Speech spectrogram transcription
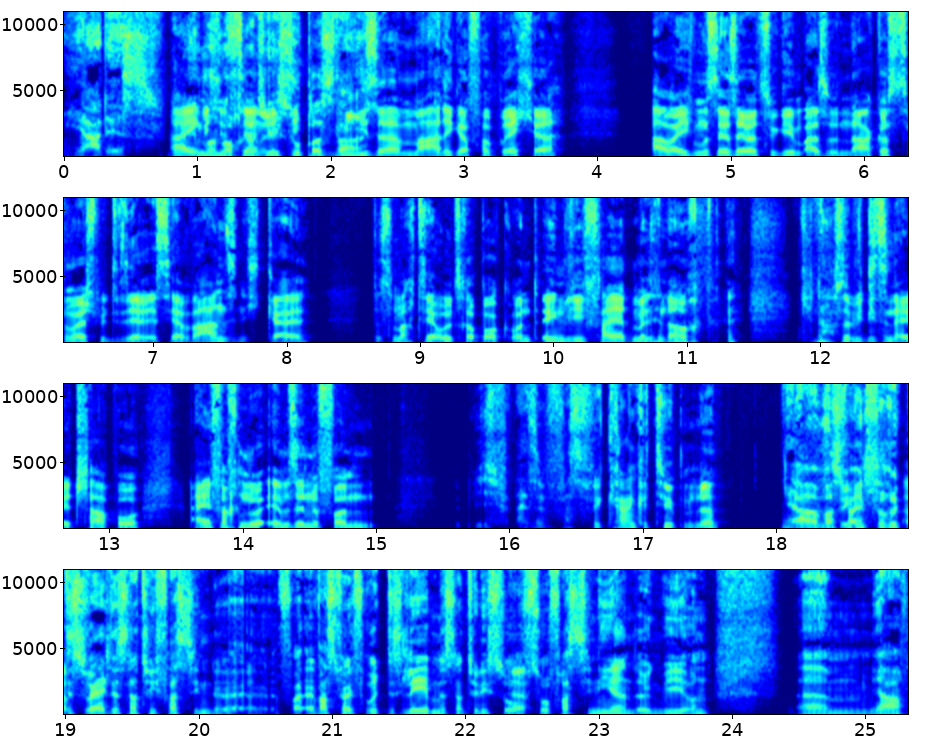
Ja, der ist eigentlich immer noch ist ein natürlich richtig Superstar. mieser, madiger Verbrecher. Aber ich muss ja selber zugeben, also Narcos zum Beispiel, die Serie ist ja wahnsinnig geil. Das macht ja ultra Bock und irgendwie feiert man den auch, genauso wie diesen El Chapo. Einfach nur im Sinne von, ich, also was für kranke Typen, ne? Ja, Das was für ein verrücktes absurd. Welt ist natürlich faszinierend, äh, was für ein verrücktes Leben ist natürlich so, Ja. so faszinierend irgendwie und ähm, ja,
